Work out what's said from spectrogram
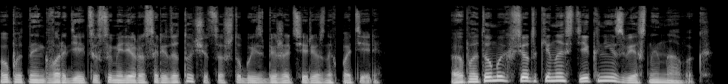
опытные гвардейцы сумели рассредоточиться, чтобы избежать серьезных потерь. А потом их все-таки настиг неизвестный навык.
